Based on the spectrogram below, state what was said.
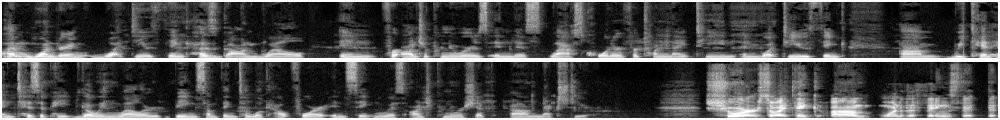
I'm wondering, what do you think has gone well in for entrepreneurs in this last quarter for 2019, and what do you think um, we can anticipate going well or being something to look out for in St. Louis entrepreneurship um, next year? Sure. So I think um, one of the things that, that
